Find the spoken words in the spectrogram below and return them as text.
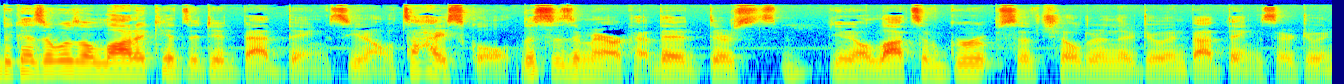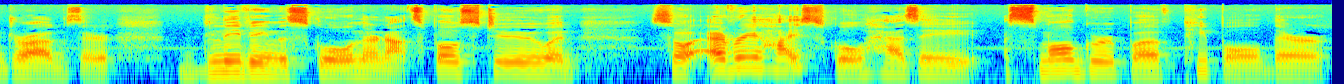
because there was a lot of kids that did bad things. You know, it's a high school. This is America. There's you know lots of groups of children. They're doing bad things. They're doing drugs. They're leaving the school and they're not supposed to. And so every high school has a, a small group of people. They're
